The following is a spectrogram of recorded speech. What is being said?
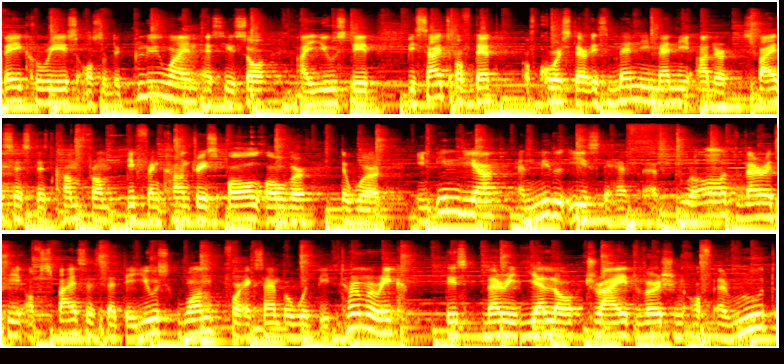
bakeries, also the Glühwein, as you saw, I used it. Besides of that, of course, there is many, many other spices that come from different countries all over the world. In India and Middle East, they have a broad variety of spices that they use. One, for example, would be turmeric, this very yellow dried version of a root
